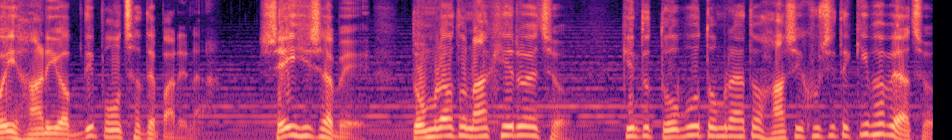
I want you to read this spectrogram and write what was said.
ওই হাঁড়ি অবধি পৌঁছাতে পারে না। সেই হিসাবে তোমরাও তো না খেয়ে রয়েছ, কিন্তু তবু তোমরা এত হাসি খুশিতে কীভাবে আছো?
